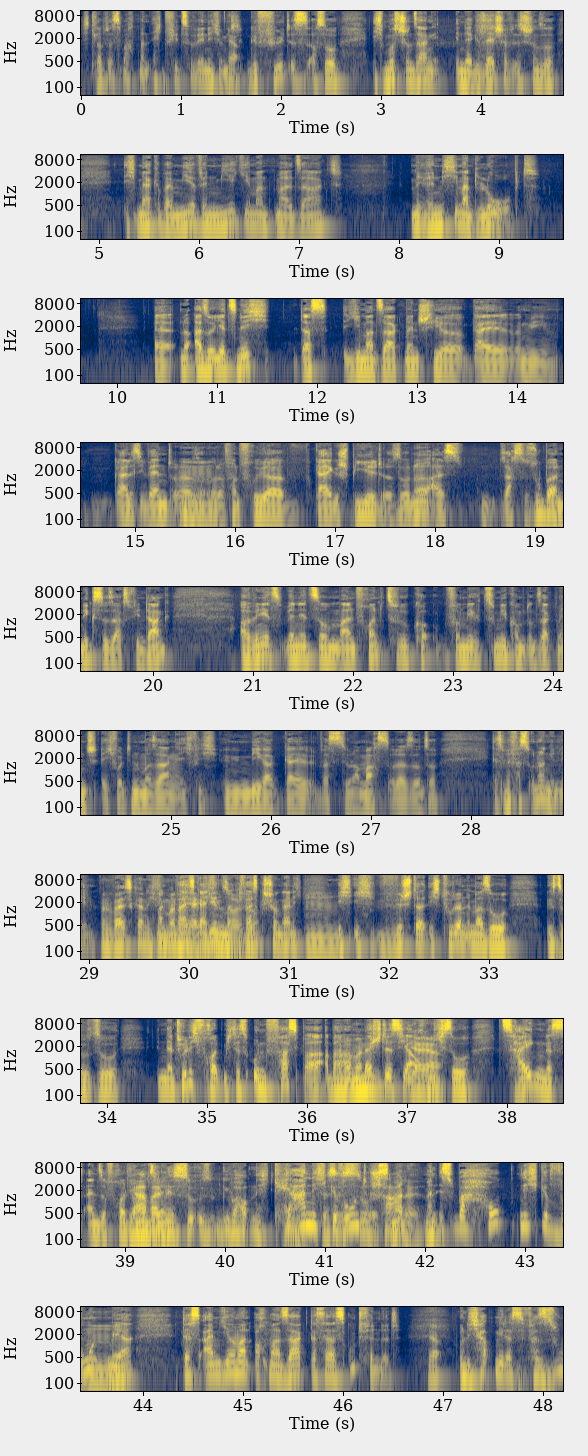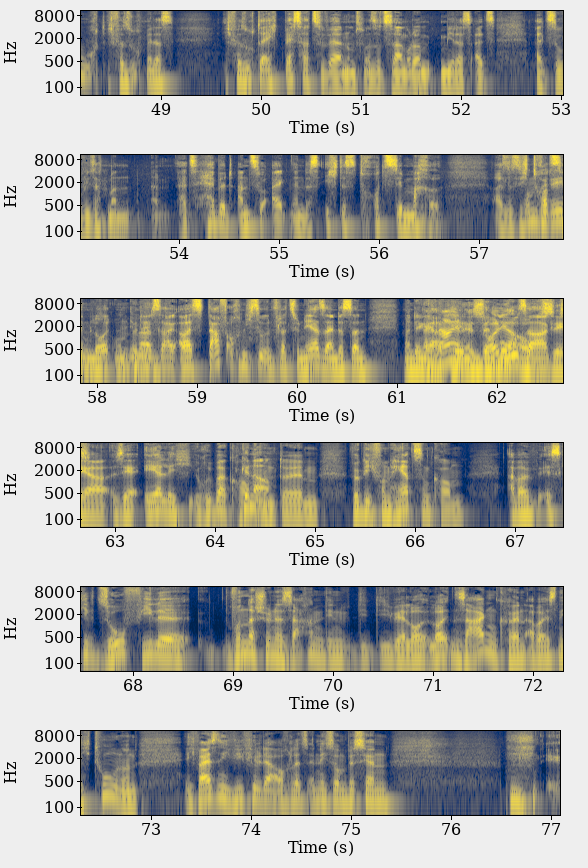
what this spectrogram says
Ich glaube, das macht man echt viel zu wenig. Und Ja. gefühlt ist es auch so, ich muss schon sagen, in der Gesellschaft ist es schon so, ich merke bei mir, wenn mir jemand mal sagt, wenn mich jemand lobt, äh, also jetzt nicht, dass jemand sagt, Mensch, hier geil, irgendwie geiles Event oder, so, oder von früher geil gespielt oder so, ne? Alles sagst du super, nix, du sagst vielen Dank. Aber wenn jetzt, wenn jetzt so mal ein Freund zu, von mir zu mir kommt und sagt, Mensch, ich wollte dir nur mal sagen, ich finde irgendwie mega geil, was du da machst oder so und so. Das ist mir fast unangenehm. Man weiß gar nicht, wie man, man weiß gar nicht, reagieren soll. ich weiß ne? schon gar nicht. Ich, ich wisch da, ich tue dann immer so, so, so. Natürlich freut mich das unfassbar, aber, Aber man, man- möchte es ja, ja, auch ja. nicht so zeigen, dass es einen so freut. Ja, so weil wir es so, so überhaupt nicht kennen. gar nicht das gewohnt ist. So schade. Mhm. Ne? Man ist überhaupt nicht gewohnt mehr, dass einem jemand auch mal sagt, dass er das gut findet. Ja. Und ich habe mir das versucht, ich versuche mir das, ich versuche da echt besser zu werden, um es mal so zu sagen, oder mir das als, als so, wie sagt man, ähm, als Habit anzueignen, dass ich das trotzdem mache. Also dass ich Unbedingt, trotzdem Leuten immer unbedingt. sage, aber es darf auch nicht so inflationär sein, dass dann man denkt, Nein, ja, nein, okay, es wenn soll ja auch sagt, sehr, sehr ehrlich rüberkommen Genau. und ähm, wirklich von Herzen kommen. Aber es gibt so viele wunderschöne Sachen, die, die, die wir Leu Leuten sagen können, aber es nicht tun. Und ich weiß nicht, wie viel da auch letztendlich so ein bisschen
